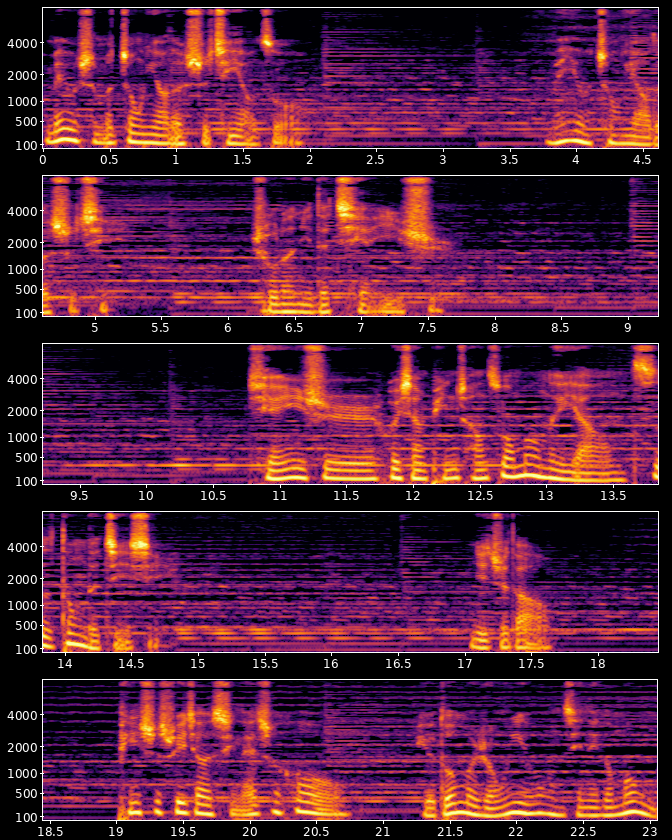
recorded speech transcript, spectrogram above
没有什么重要的事情要做，没有重要的事情，除了你的潜意识。潜意识会像平常做梦那样自动的进行。你知道，平时睡觉醒来之后，有多么容易忘记那个梦吗？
